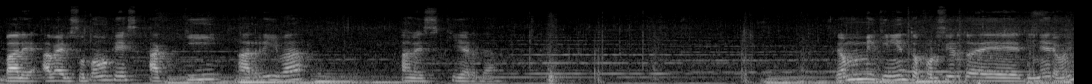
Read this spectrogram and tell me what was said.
Vale, a ver, supongo que es aquí arriba a la izquierda. Tenemos 1500, por cierto, de dinero, ¿eh?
